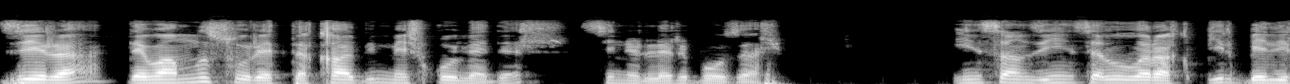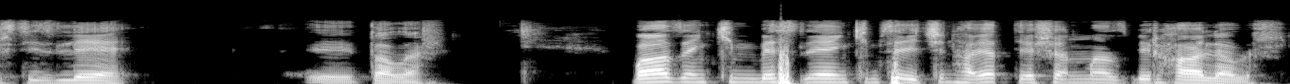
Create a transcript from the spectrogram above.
Zira devamlı surette kalbi meşgul eder, sinirleri bozar. İnsan zihinsel olarak bir belirsizliğe e, dalar. Bazen kim besleyen kimse için hayat yaşanmaz bir hal alır.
